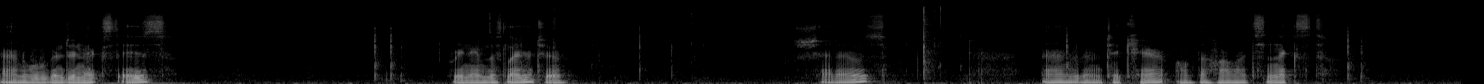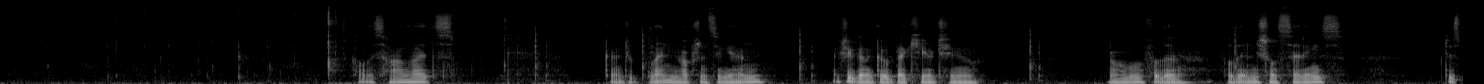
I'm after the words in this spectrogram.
And what we're going to do next is rename this layer to shadows. And we're going to take care of the highlights next. Let's call this highlights. Going to blending options again. Actually going to go back here to normal for the for the initial settings. Just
